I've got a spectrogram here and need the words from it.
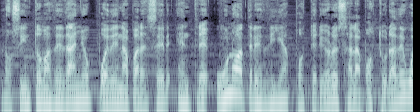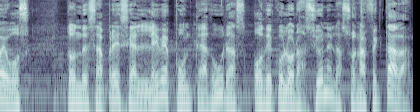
Los síntomas de daño pueden aparecer entre 1 a 3 días posteriores a la postura de huevos, donde se aprecian leves punteaduras o decoloración en la zona afectada.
